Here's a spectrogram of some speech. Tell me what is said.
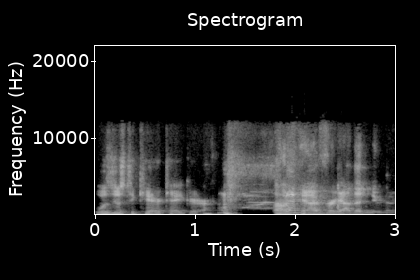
was just a caretaker. Oh yeah, I forgot that Nuno.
